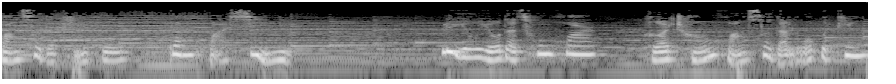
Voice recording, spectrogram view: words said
黄色的皮肤，光滑细腻；绿油油的葱花和橙黄色的萝卜丁，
